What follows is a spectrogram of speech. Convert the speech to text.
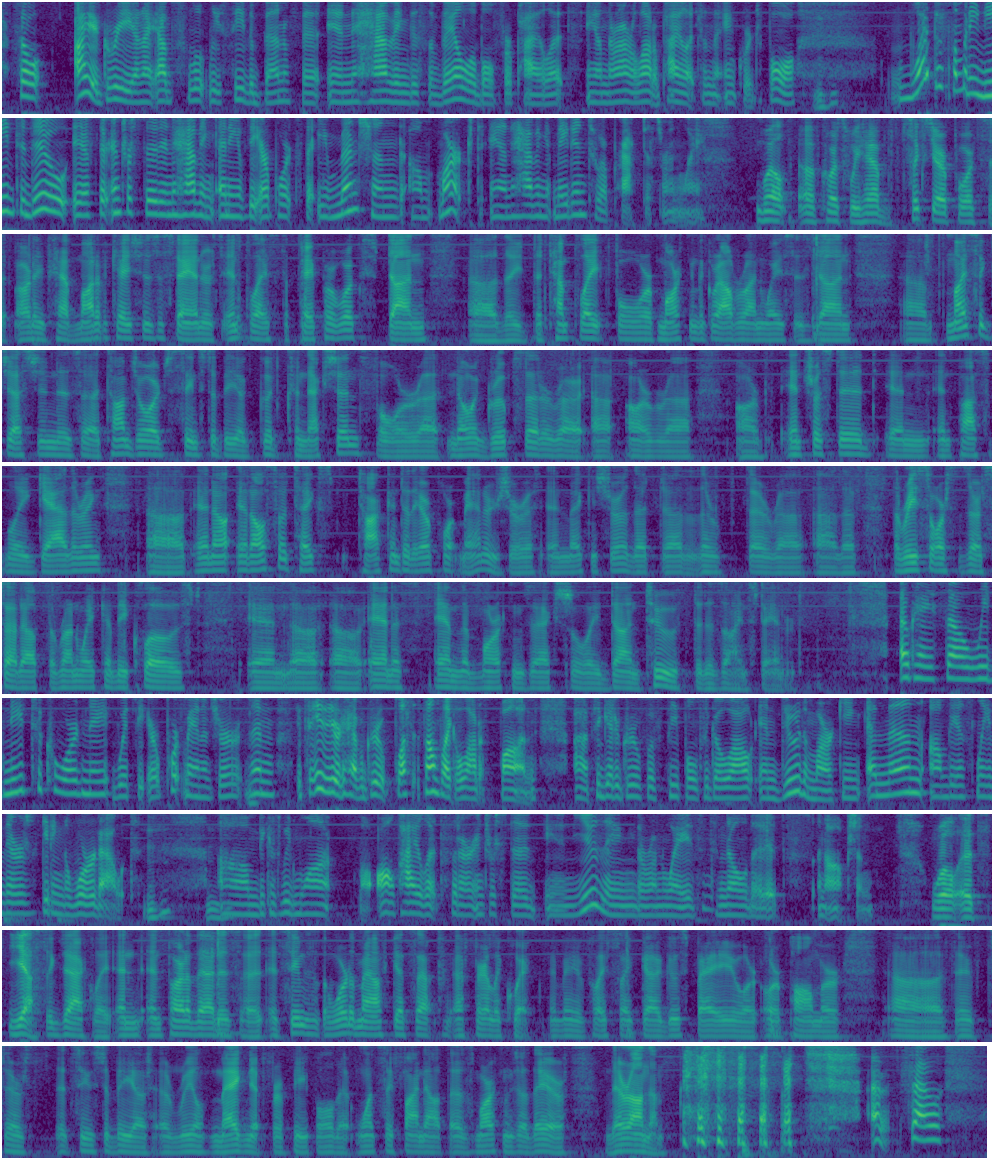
So I agree, and I absolutely see the benefit in having this available for pilots, and there are a lot of pilots in the Anchorage Bowl. Mm -hmm. What does somebody need to do if they're interested in having any of the airports that you mentioned um, marked and having it made into a practice runway? Well, of course, we have six airports that already have modifications of standards in place. The paperwork's done. Uh, the, the template for marking the gravel runways is done. Uh, my suggestion is uh, Tom George seems to be a good connection for uh, knowing groups that are, uh, uh, are, are interested in, in possibly gathering. and it also takes talking to the airport manager and making sure that they're their, uh, uh, the, the resources are set up, the runway can be closed, and, uh, and, it's, and the marking's actually done to the design standard. Okay, so we'd need to coordinate with the airport manager. Then it's easier to have a group. Plus, it sounds like a lot of fun uh, to get a group of people to go out and do the marking. And then, obviously, there's getting the word out mm -hmm. Mm -hmm. Um, because we'd want all pilots that are interested in using the runways to know that it's an option. Well, it's yes, exactly, and and part of that is uh, it seems that the word of mouth gets out uh, fairly quick. I mean, a place like uh, Goose Bay or or Palmer, uh, there, there's it seems to be a, a, real magnet for people that once they find out those markings are there, they're on them. um, so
